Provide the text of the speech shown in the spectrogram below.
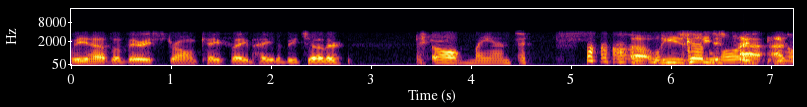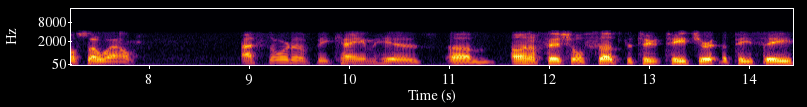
we have a very strong kayfabe hate of each other. oh man. Uh, well, he's, Good he just Lord. plays the I- heel so well. I sort of became his um unofficial substitute teacher at the PC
